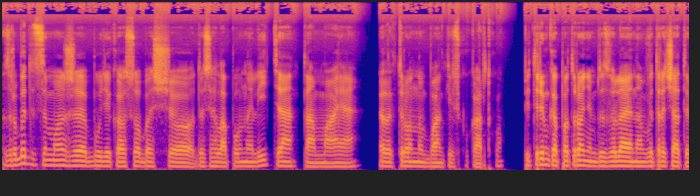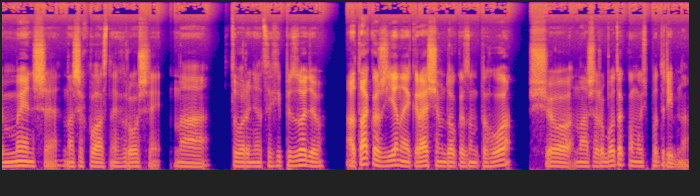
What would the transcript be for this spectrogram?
зробити це може будь-яка особа, що досягла повноліття та має електронну банківську картку. Підтримка патронів дозволяє нам витрачати менше наших власних грошей на створення цих епізодів, а також є найкращим доказом того, що наша робота комусь потрібна.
